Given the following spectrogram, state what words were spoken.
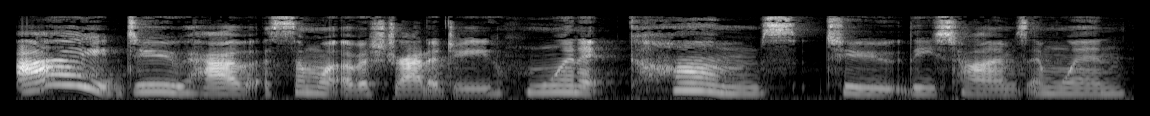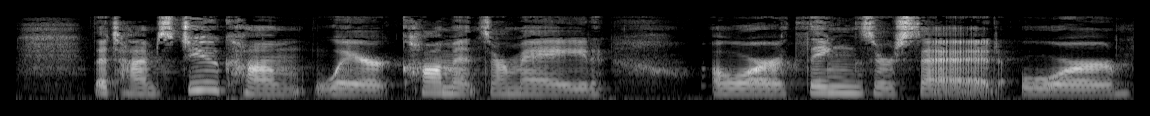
I do have somewhat of a strategy when it comes to these times and when the times do come where comments are made or things are said or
